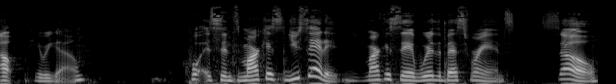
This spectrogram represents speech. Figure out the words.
Oh, here we go. Qu- Since Marcus, you said it. Marcus said we're the best friends. So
